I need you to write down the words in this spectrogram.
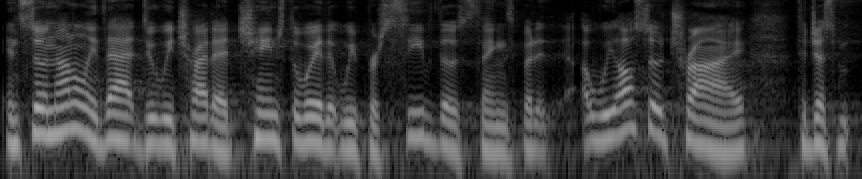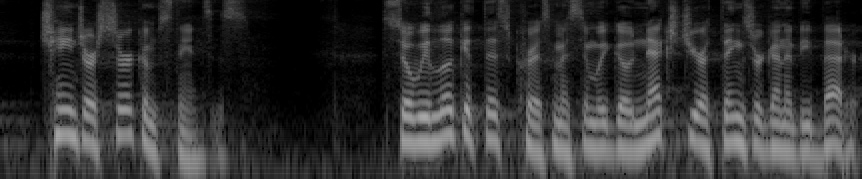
And so, not only that, do we try to change the way that we perceive those things, but it, we also try to just change our circumstances. So, we look at this Christmas and we go, next year things are going to be better.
